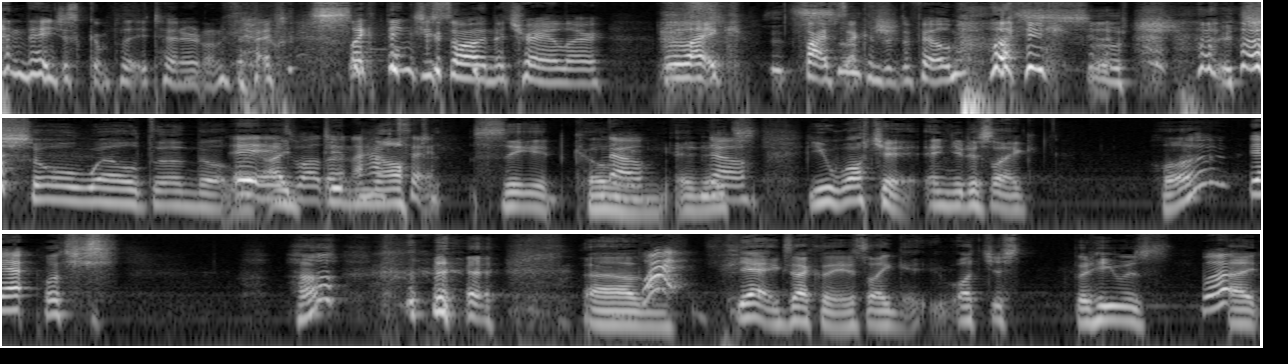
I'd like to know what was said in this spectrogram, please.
And they just completely turned it on its head. like things you saw in the trailer were like five such- seconds of the film. like, Such, it's so well done though. Like, It is I well did done, I have not to say. see it coming. No, and no. It's, you watch it and you're just like, what? yeah. What's huh? um, What? Yeah, exactly. It's like what just. But he was. What? I,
